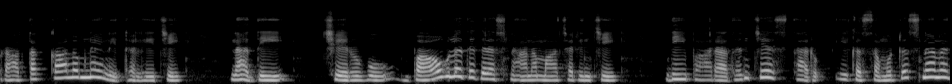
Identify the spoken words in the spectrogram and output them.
ప్రాతకాలంలో నిద్రలేచి నది చెరువు బావుల దగ్గర స్నానం ఆచరించి దీపారాధన చేస్తారు. ఇక సముద్ర స్నానం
